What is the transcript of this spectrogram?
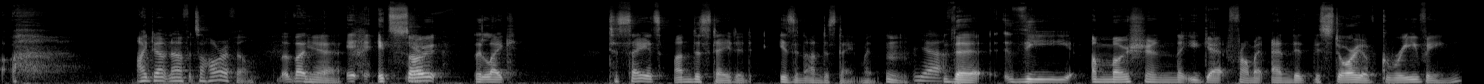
uh, I don't know if it's a horror film. Like, yeah. it- it- it's so yeah. like to say it's understated is an understatement. Mm. yeah, The the emotion that you get from it and the, the story of grieving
